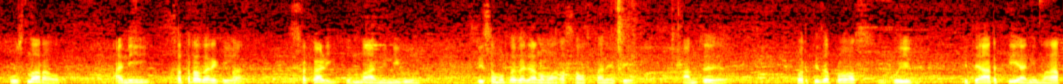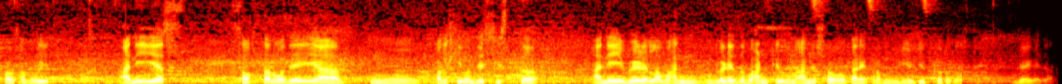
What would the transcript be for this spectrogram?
पोचणार आहोत आणि सतरा तारखेला सकाळी पुन्हा आम्ही निघून श्री समर्थ गजानन महाराज संस्थान येथे आमचं परतीचा प्रवास होईल. तिथे आरती आणि महाप्रसाद होईल. आणि या संस्थांमध्ये या पालखीमध्ये शिस्त आणि वेळेला भान वेळेचं भान ठेवून आम्ही सर्व कार्यक्रम नियोजित करत असतो. जय गजानन.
